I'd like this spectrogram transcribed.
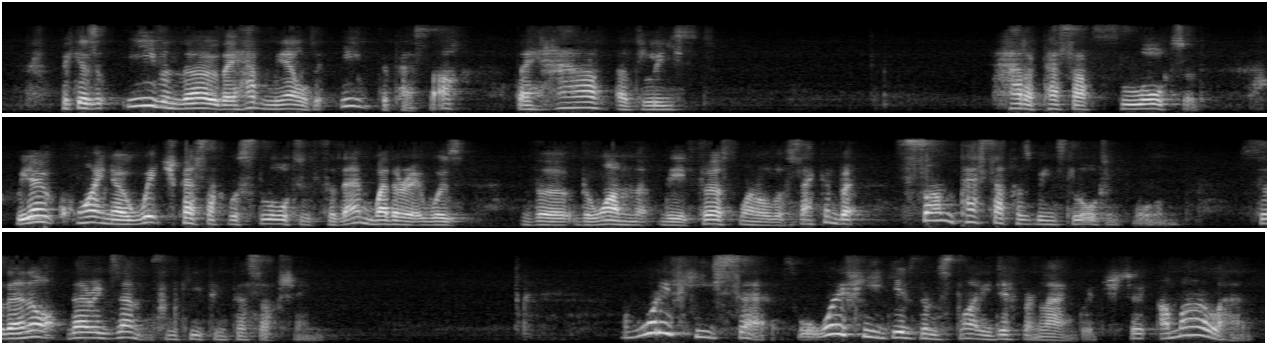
Because even though they haven't been able to eat the Pesach, they have at least had a Pesach slaughtered. We don't quite know which Pesach was slaughtered for them, whether it was the, the one, the first one or the second, but some Pesach has been slaughtered for them. So they're not, they're exempt from keeping Pesach Sheni. And what if he says, well, what if he gives them slightly different language? So, Amar lahem,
